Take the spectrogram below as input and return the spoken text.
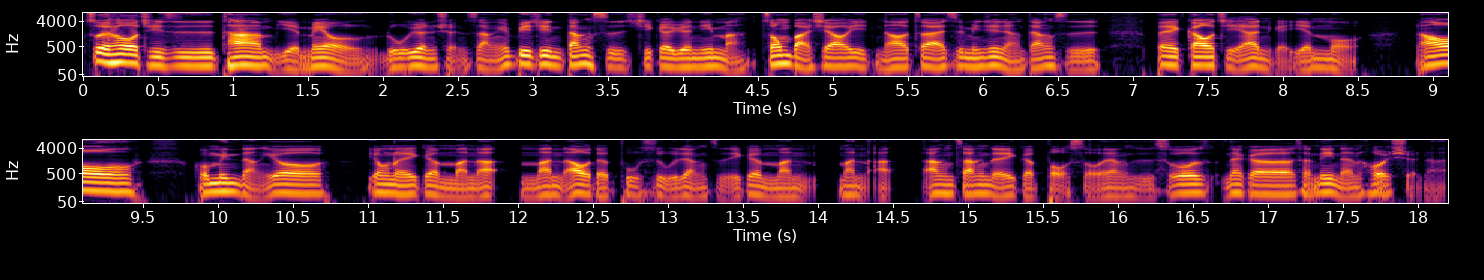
最后其实他也没有如愿选上，因为毕竟当时几个原因嘛，中百效应，然后再来是民进党当时被高捷案给淹没，然后国民党又。用了一个蛮傲蛮傲的步数，这样子一个蛮蛮肮肮脏的一个保守，这样子说那个陈定南会选啊，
